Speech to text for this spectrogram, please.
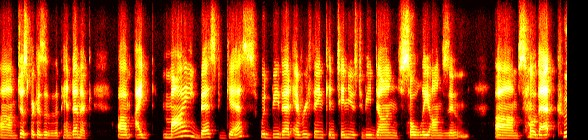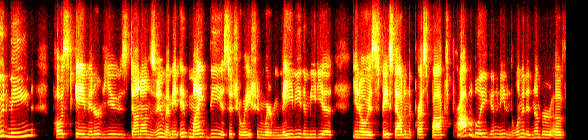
um, just because of the pandemic. Um, I my best guess would be that everything continues to be done solely on Zoom. Um, so that could mean post game interviews done on Zoom. I mean, it might be a situation where maybe the media, you know, is spaced out in the press box, probably going to need a limited number of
